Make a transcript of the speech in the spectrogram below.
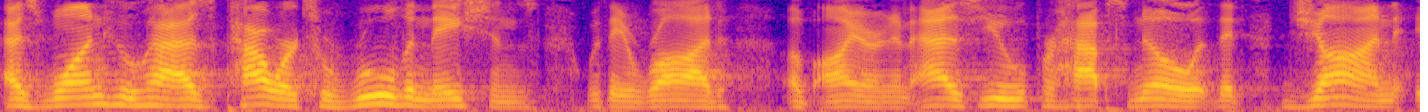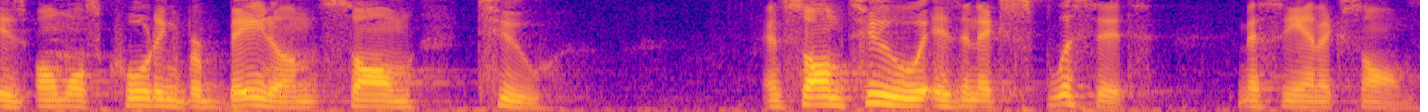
as one who has power to rule the nations with a rod of iron. And as you perhaps know, that John is almost quoting verbatim Psalm 2. And Psalm 2 is an explicit messianic psalm.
